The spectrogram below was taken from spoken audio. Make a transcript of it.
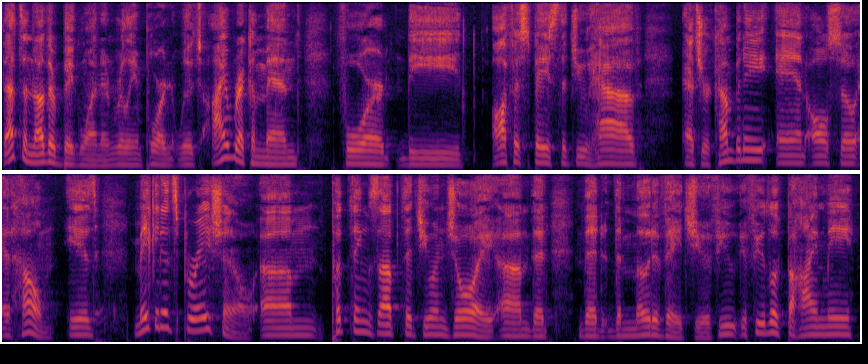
That's another big one and really important, which I recommend for the office space that you have at your company and also at home is make it inspirational. Um, put things up that you enjoy, um, that, that, that motivates you. If you, if you look behind me,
